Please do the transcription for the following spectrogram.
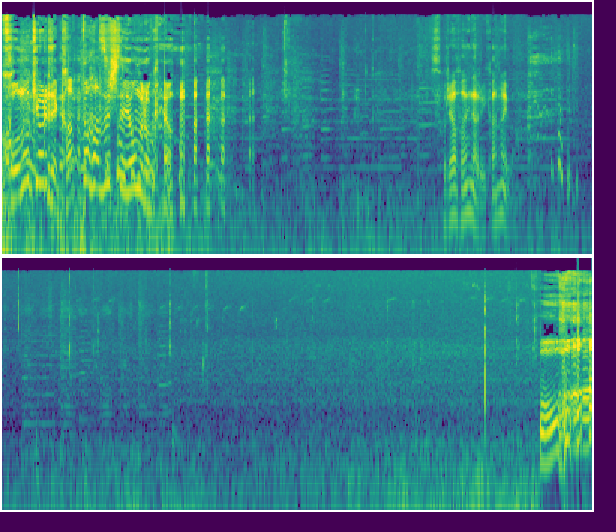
この距離でカップ外して読むのかよお前。そりゃファイナルいかないわ。おお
